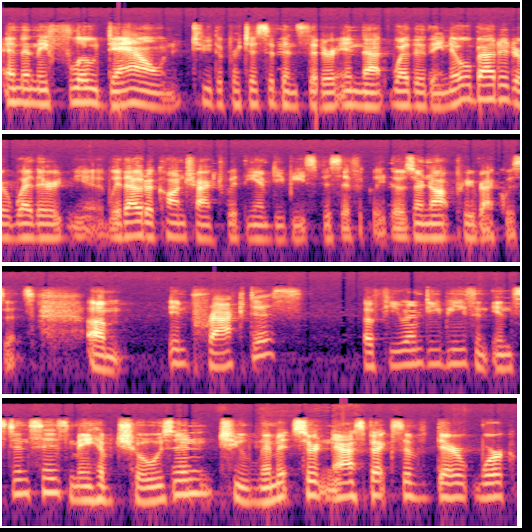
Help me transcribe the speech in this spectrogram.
and then they flow down to the participants that are in that, whether they know about it or whether you know, without a contract with the MDB specifically. Those are not prerequisites. Um, in practice, a few MDBs and instances may have chosen to limit certain aspects of their work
